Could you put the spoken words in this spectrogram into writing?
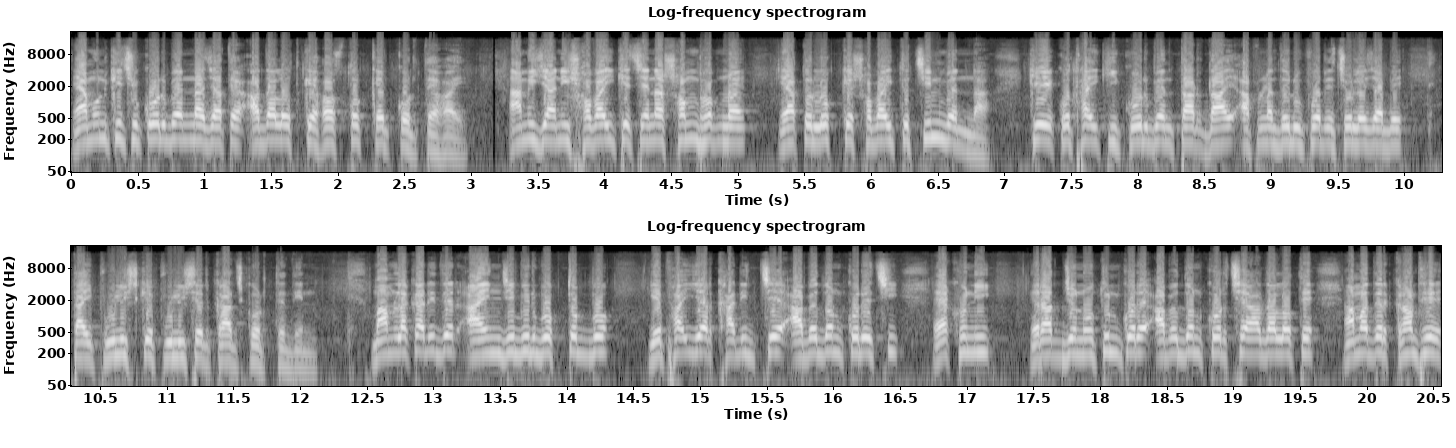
এমন কিছু করবেন না যাতে আদালতকে হস্তক্ষেপ করতে হয়। আমি জানি সবাইকে চেনা সম্ভব নয়, এত লোককে সবাই তো চিনবেন না। কে কোথায় কি করবেন, তার দায় আপনাদের উপরে চলে যাবে। তাই পুলিশকে পুলিশের কাজ করতে দিন। মামলাকারীদের আইনজীবীর বক্তব্য, এফআইআর খারিজ চেয়ে আবেদন করেছি। এখনই রাজ্য নতুন করে আবেদন করছে আদালতে। আমাদের কাঁধে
